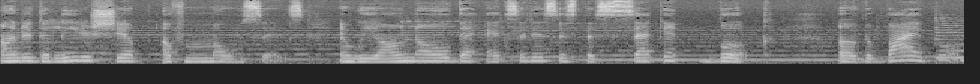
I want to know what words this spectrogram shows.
under the leadership of Moses. And we all know that Exodus is the second book of the Bible.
